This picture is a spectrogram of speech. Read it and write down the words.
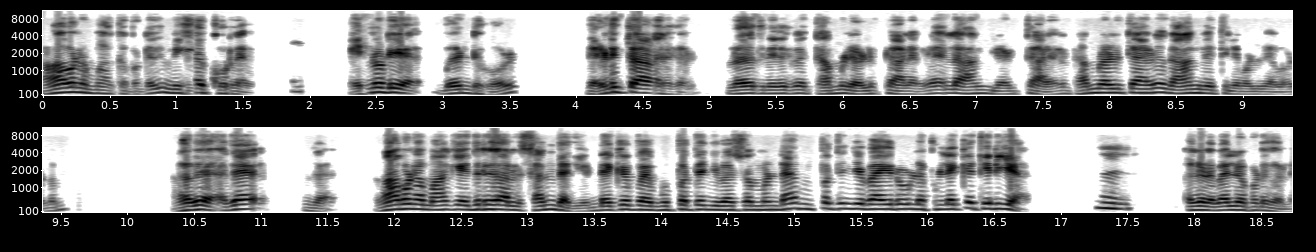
ஆவணமாக்கப்பட்டது மிக குறைவு என்னுடைய வேண்டுகோள் இந்த எழுத்தாளர்கள் உலகத்தில் இருக்கிற தமிழ் எழுத்தாளர்கள் இல்ல ஆங்கில எழுத்தாளர்கள் தமிழ் எழுத்தாளர்கள் ஆங்கிலத்தில் எழுத வேண்டும் அது அதை இந்த ஆவணமாக்கி எதிர்கால சந்ததி இன்றைக்கு இப்ப முப்பத்தஞ்சு வருஷம் முண்டா முப்பத்தஞ்சு வயது உள்ள பிள்ளைக்கு தெரியாது. அதுல.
